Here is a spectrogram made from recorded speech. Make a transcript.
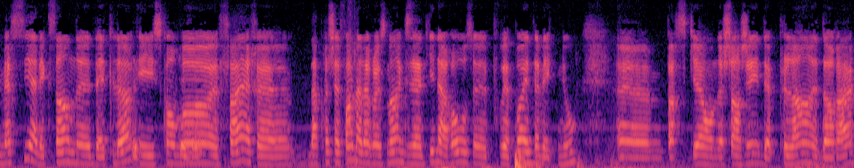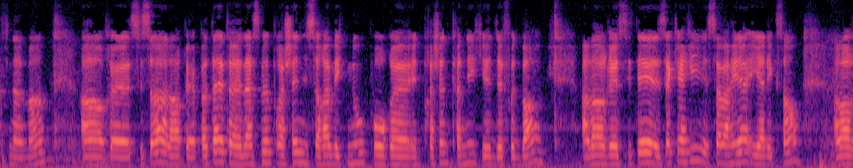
Merci, Alexandre, d'être là. Et ce qu'on va faire la prochaine fois, malheureusement, Xavier Larose ne pouvait pas être avec nous parce qu'on a changé de plan d'horaire finalement. Alors, euh, c'est ça. Alors, euh, peut-être euh, la semaine prochaine, il sera avec nous pour une prochaine chronique de football. Alors, c'était Zachary, Savaria et Alexandre. Alors,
